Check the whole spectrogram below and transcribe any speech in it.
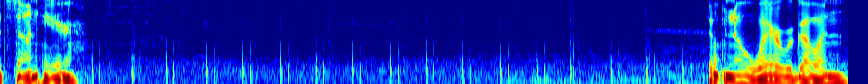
What's down here? Don't know where we're going.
